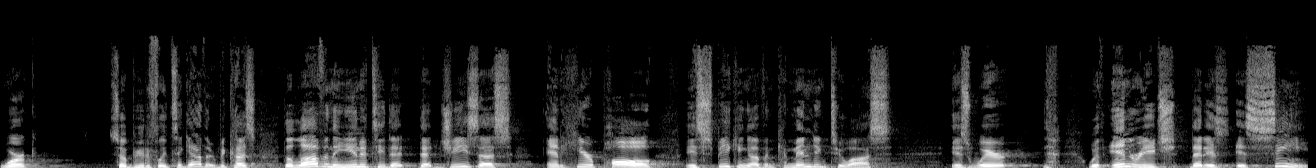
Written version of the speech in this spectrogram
work so beautifully together because the love and the unity that, that Jesus and here Paul is speaking of and commending to us is where, with inreach that is, is seen.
